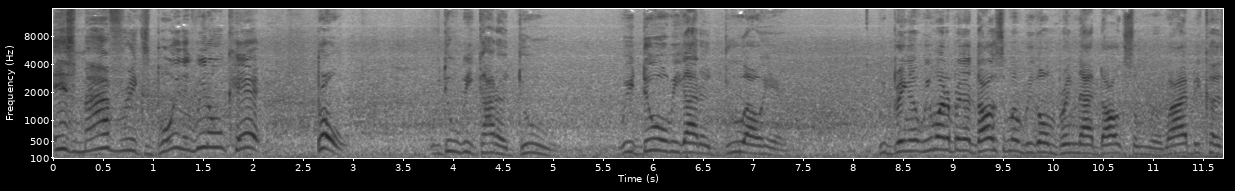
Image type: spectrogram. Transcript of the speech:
is Mavericks, boy. Like we don't care, bro. We do what we gotta do. We do what we gotta do out here. We bring it. We want to bring a dog somewhere. We gonna bring that dog somewhere. Why? Because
